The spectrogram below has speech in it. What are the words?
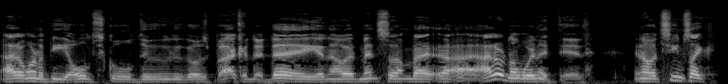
I don't want to be old school dude who goes back in the day. You know, it meant something back. I, I don't know when it did. You know, it seems like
